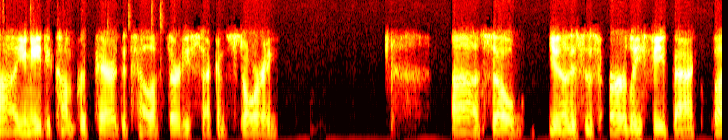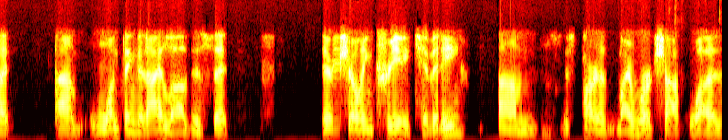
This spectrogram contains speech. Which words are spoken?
uh, you need to come prepared to tell a 30 second story. Uh, so you know this is early feedback, but um, one thing that I love is that they're showing creativity. Um, as part of my workshop was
